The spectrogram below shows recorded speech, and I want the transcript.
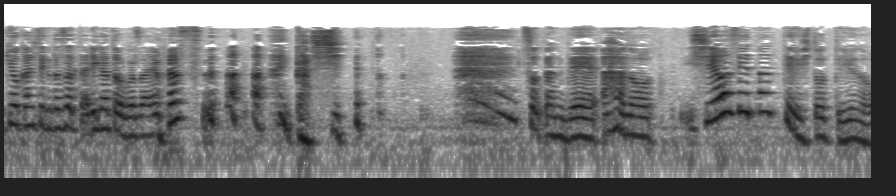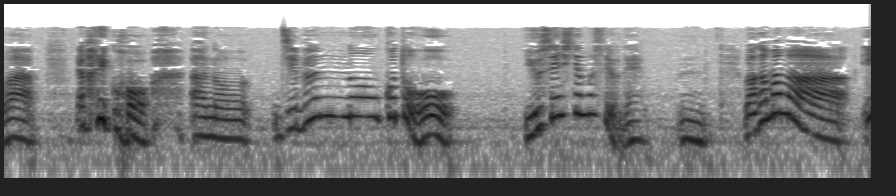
共感してくださってありがとうございます。ガシそうなんであの幸せになってる人っていうのはやっぱりこうあの自分のことを優先してますよね。うん、わがままい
